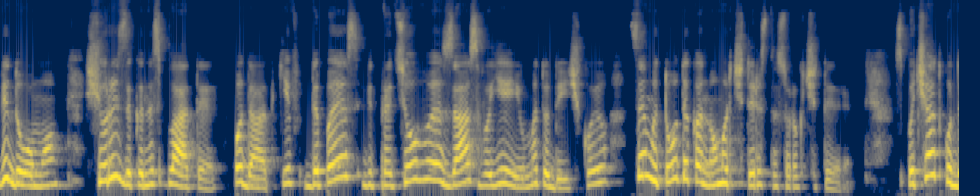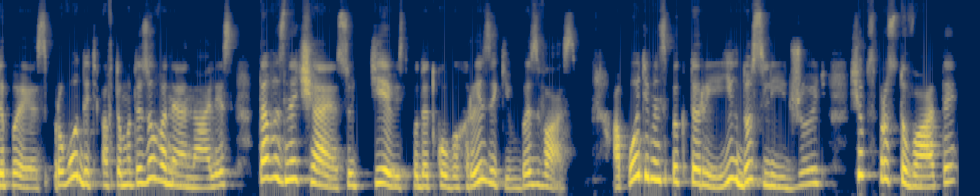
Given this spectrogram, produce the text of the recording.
Відомо, що ризики несплати податків ДПС відпрацьовує за своєю методичкою. Це методика номер 444. Спочатку ДПС проводить автоматизований аналіз та визначає суттєвість податкових ризиків без вас, а потім інспектори їх досліджують, щоб спростувати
